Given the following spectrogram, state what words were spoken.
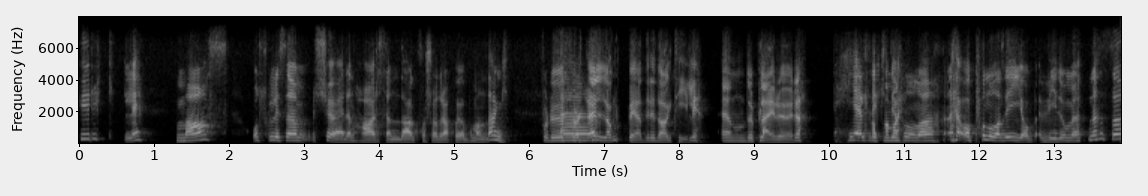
fryktelig mas å skulle liksom kjøre en hard søndag for så å dra på jobb på mandag. For du eh, følte deg langt bedre i dag tidlig enn du pleier å gjøre? Helt riktig. På noen av, og på noen av de jobbvideomøtene så,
